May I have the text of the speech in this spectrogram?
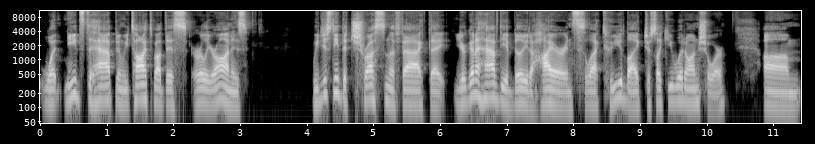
what needs to happen, and we talked about this earlier on, is we just need to trust in the fact that you're going to have the ability to hire and select who you'd like, just like you would onshore. Um,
